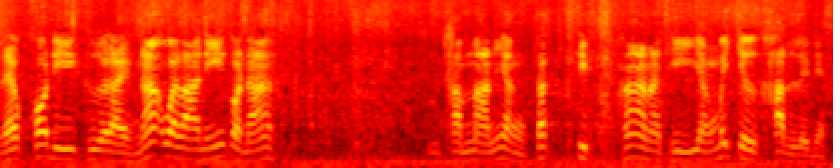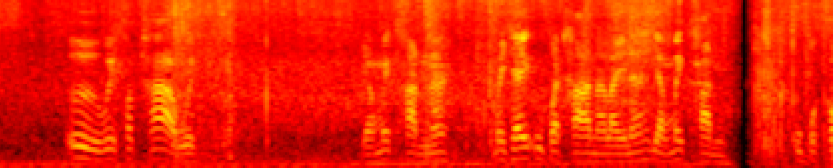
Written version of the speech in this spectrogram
แล้วข้อดีคืออะไรณเวลานี้ก่อนนะทำนานอย่างสักสิบห้านาทียังไม่เจอคันเลยเนี่ย เออเว้ยเขาท่าเว้ยยังไม่คันนะ ไม่ใช่อุปทานอะไรนะ ยังไม่คัน อุปก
